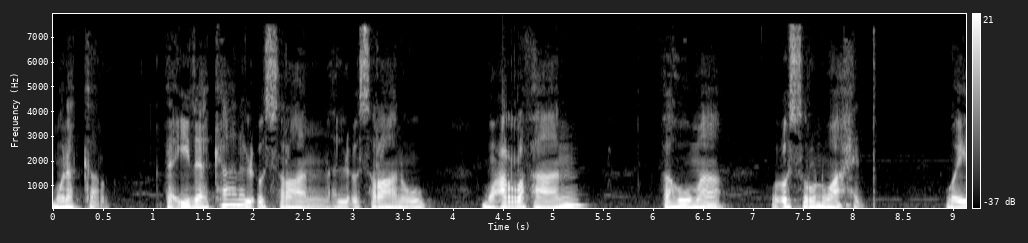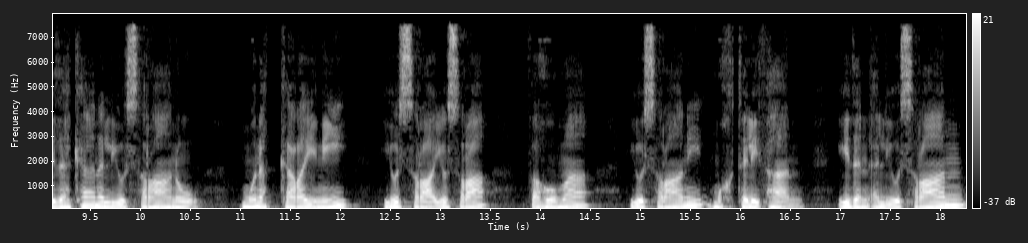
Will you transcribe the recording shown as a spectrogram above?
منكر. فإذا كان العسران العسران معرفان فهما عسر واحد. وإذا كان اليسران منكرين يسرى يسرى فهما يسران مختلفان. إذا اليسران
